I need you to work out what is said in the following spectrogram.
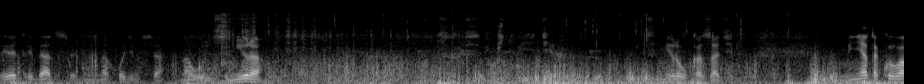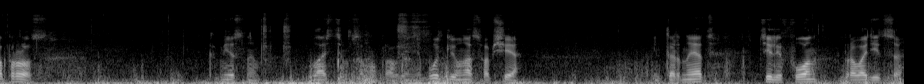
Привет, ребят! Сегодня мы находимся на улице Мира. Если, может, видите, улица Мира указатель. У меня такой вопрос к местным властям самоуправления. Будет ли у нас вообще интернет, телефон проводиться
